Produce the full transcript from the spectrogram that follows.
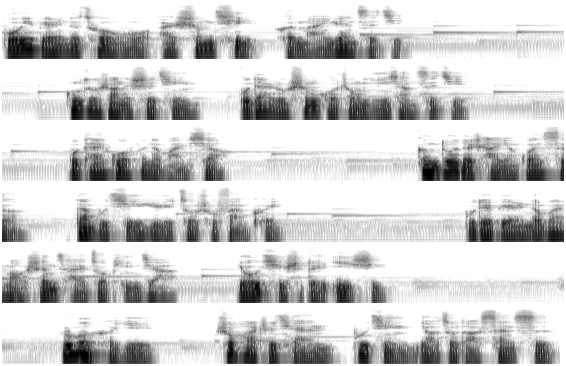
不为别人的错误而生气和埋怨自己。工作上的事情不带入生活中影响自己，不开过分的玩笑。更多的察言观色，但不急于做出反馈。不对别人的外貌身材做评价，尤其是对异性。如果可以。说话之前，不仅要做到三思，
